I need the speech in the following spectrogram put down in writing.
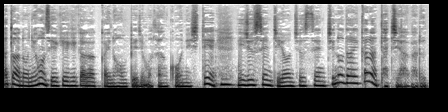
あと、あの、日本整形外科学会のホームページも参考にして、20センチ、40センチの台から立ち上がる。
